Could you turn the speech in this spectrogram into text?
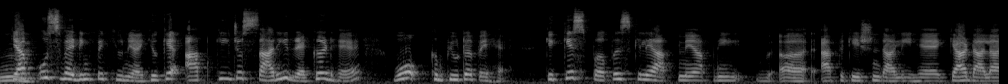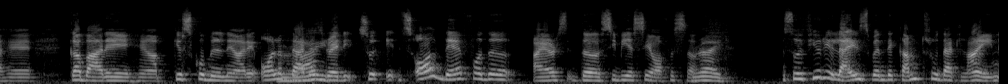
कि आप उस वेडिंग पे क्यों नहीं आए क्योंकि आपकी जो सारी रिकॉर्ड है वो कंप्यूटर पे है कि किस पर्पस के लिए आपने अपनी एप्लीकेशन डाली है क्या डाला है कब आ रहे हैं आप किसको मिलने आ रहे हैं all of that is Right. Ready so it's all there for the I R the CBSE officer Right. so if you realize when they come through that line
